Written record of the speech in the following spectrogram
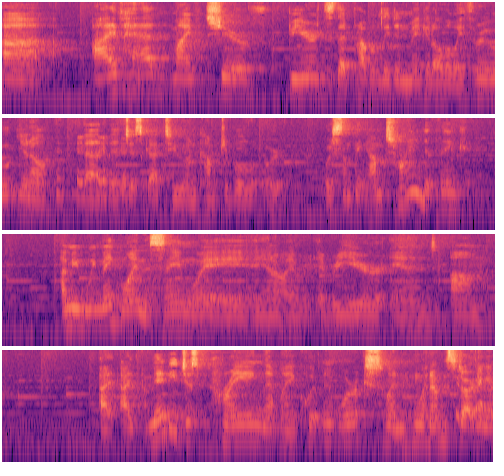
uh, I've had my share of beards that probably didn't make it all the way through, you know, that, that just got too uncomfortable or, or something. I'm trying to think. I mean, we make wine the same way, you know, every, every year, and um, I, I, maybe just praying that my equipment works when, when I'm starting you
